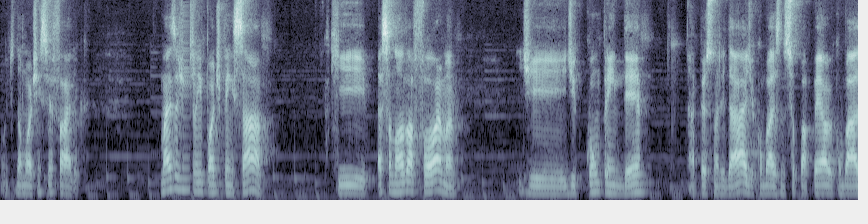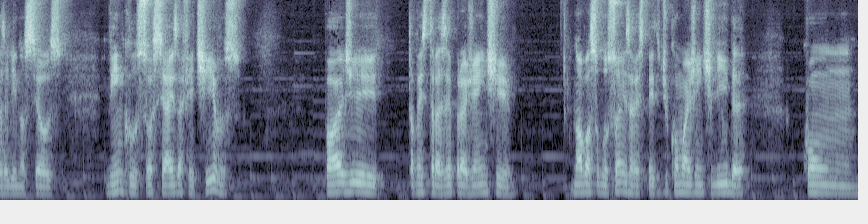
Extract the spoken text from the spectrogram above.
muito da morte encefálica. Mas a gente também pode pensar que essa nova forma de, de compreender a personalidade, com base no seu papel e com base ali nos seus vínculos sociais afetivos, pode talvez trazer para a gente novas soluções a respeito de como a gente lida com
